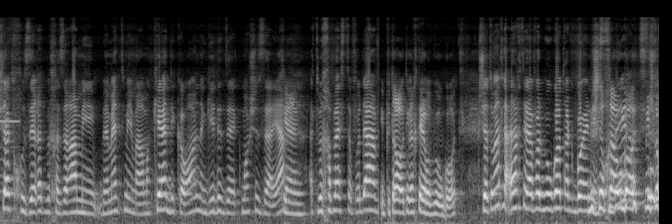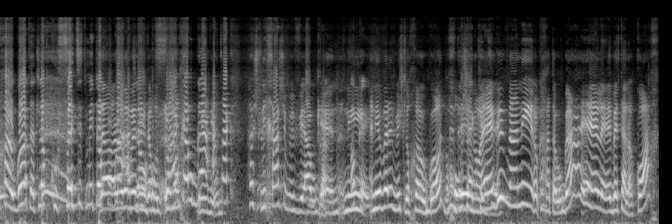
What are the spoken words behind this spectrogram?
כשאת חוזרת בחזרה מ- באמת ממעמקי הדיכאון, נגיד את זה כמו שזה היה, כן. את מחפשת עבודה, היא פיטרה אותי, הלכתי לעבוד בעוגות. כשאת אומרת לה, הלכתי לעבוד בעוגות, רק בואי נסביר. משלוחי עוגות. משלוחי עוגות, את לא קופצת מתוך לא, עוגה, לא את לא עושה לא את העוגה. את רק השליחה שמביאה עוגה. כן, אני, אוקיי. אני עובדת בשלוחי עוגות, בחור שנוהג. ואני לוקחת את העוגה אה, לבית הלקוח,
